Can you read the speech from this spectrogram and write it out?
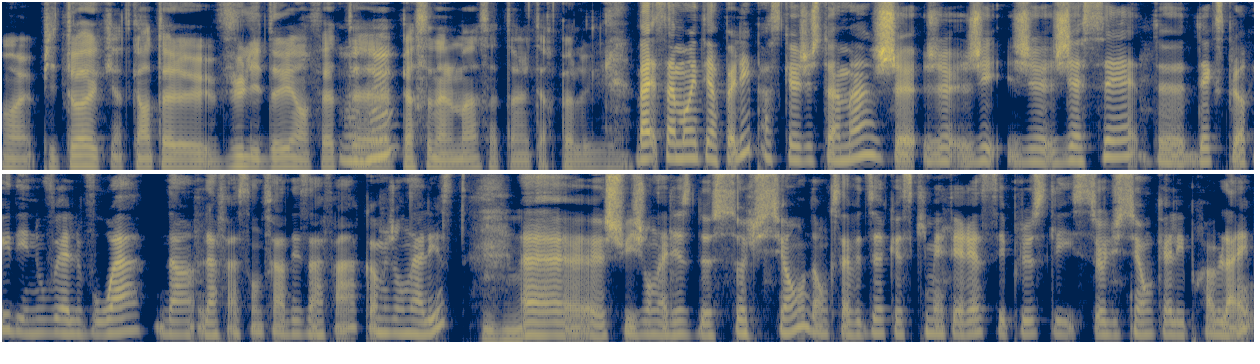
Ouais. Puis toi, quand, quand t'as vu l'idée, en fait, Mhm. euh, personnellement, ça t'a interpellé? Ben, ça m'a interpellée parce que justement, je, je, je- j'essaie de, d'explorer des nouvelles voies dans la façon de faire des affaires comme journaliste. Mhm. Euh, je suis journaliste de solutions, donc ça veut dire que ce qui m'intéresse, c'est plus les solutions que les problèmes.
